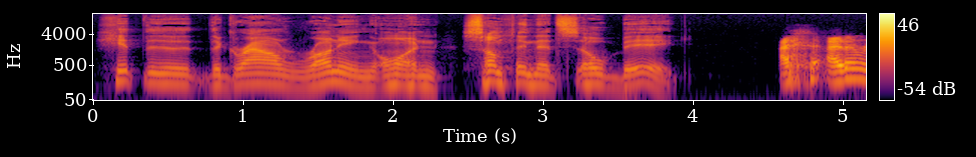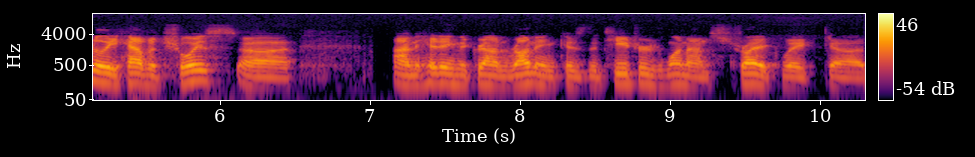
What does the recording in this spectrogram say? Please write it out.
hit the the ground running on something that's so big? I, I didn't really have a choice uh, on hitting the ground running because the teachers went on strike like uh,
